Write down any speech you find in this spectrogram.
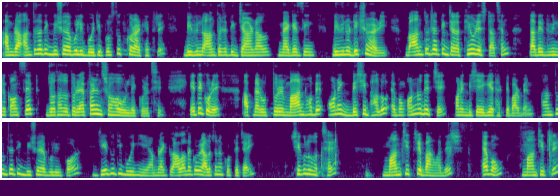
আমরা আন্তর্জাতিক বিষয়াবলী বইটি প্রস্তুত করার ক্ষেত্রে বিভিন্ন আন্তর্জাতিক জার্নাল, ম্যাগাজিন, বিভিন্ন ডিকশনারি বা আন্তর্জাতিক যারা থিওরিস্ট আছেন, তাদের বিভিন্ন কনসেপ্ট, যথাযথ রেফারেন্স সহ উল্লেখ করেছি। এতে করে আপনার উত্তরের মান হবে অনেক বেশি ভালো এবং অন্যদের চেয়ে অনেক বেশি এগিয়ে থাকতে পারবেন। আন্তর্জাতিক বিষয়াবলীর পর যে দুটি বই নিয়ে আমরা একটু আলাদা করে আলোচনা করতে চাই, সেগুলো হচ্ছে মানচিত্রে বাংলাদেশ এবং মানচিত্রে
